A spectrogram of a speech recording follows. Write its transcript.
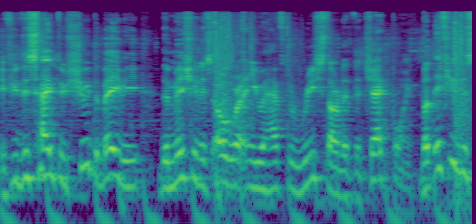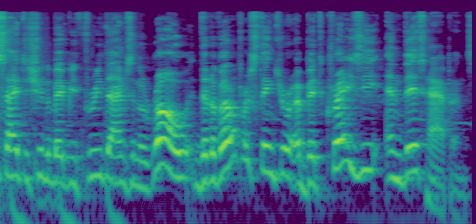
If you decide to shoot the baby, the mission is over and you have to restart at the checkpoint. But if you decide to shoot the baby 3 times in a row, the developers think you're a bit crazy and this happens.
